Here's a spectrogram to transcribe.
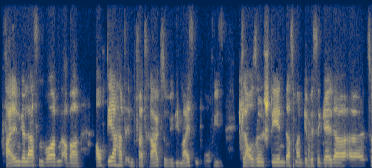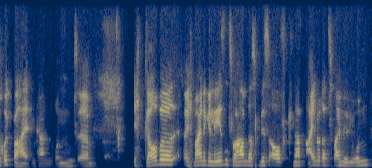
fallen gelassen worden, aber auch der hat im Vertrag, so wie die meisten Profis, Klauseln stehen, dass man gewisse Gelder äh, zurückbehalten kann. Und ähm, ich glaube, ich meine gelesen zu haben, dass bis auf knapp ein oder zwei Millionen,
